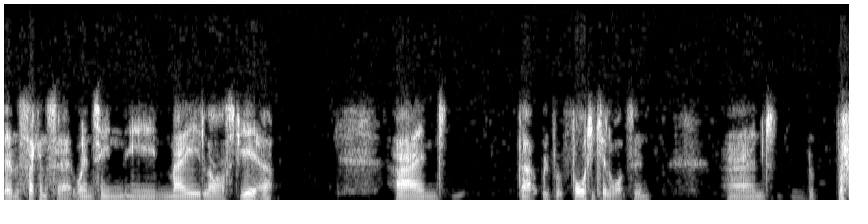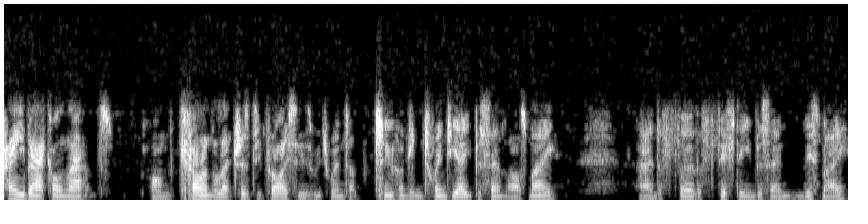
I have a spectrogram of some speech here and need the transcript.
Then the second set went in in May last year, and that we put 40 kilowatts in, and the payback on that on current electricity prices, which went up 228% last May, and a further 15% this May,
